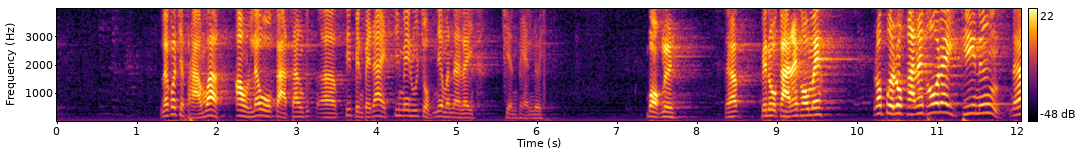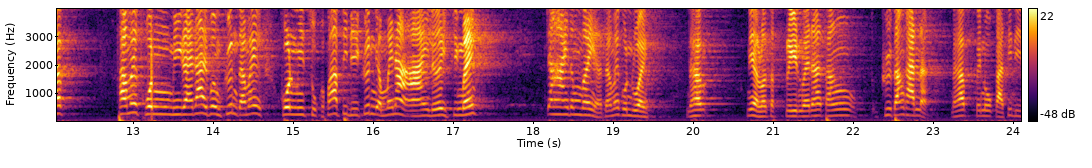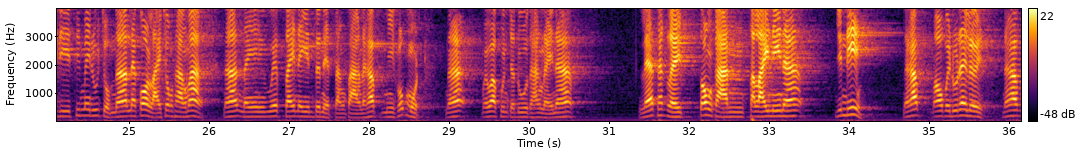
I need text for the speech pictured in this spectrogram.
แล้วก็จะถามว่าเอ้าแล้วโอกาสทางที่เป็นไปได้ที่ไม่รู้จบเนี่ยมันอะไรเขียนแผนเลย บอกเลยนะครับเป็นโอกาสให้เขาไหมเราเปิดโอกาสให้เขาได้อีกทีนึงนะครับทำให้คนมีรายได้เพิ่มขึ้นทำให้คนมีสุขภาพที่ดีขึ้นเนี่ยไม่น่าอายเลย จริงไหม จะอายทำไมอะจะไม่คนรวยนะครับเนี่ยเราจะกรีนไว้นะทั้งคือทั้งคันน่ะนะครับเป็นโอกาสที่ดีๆ ที่ไม่รู้จบนะ และก็หลายช่องทางมากนะในเว็บไซต์ในอินเทอร์เน็ตต่างๆนะครับมีครบหมดนะไม่ว่าคุณจะดูทางไหนนะ และถ้าใครต้องการสไลด์นี้นะ ยินดีนะครับเอาไปดูได้เลยนะครับ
